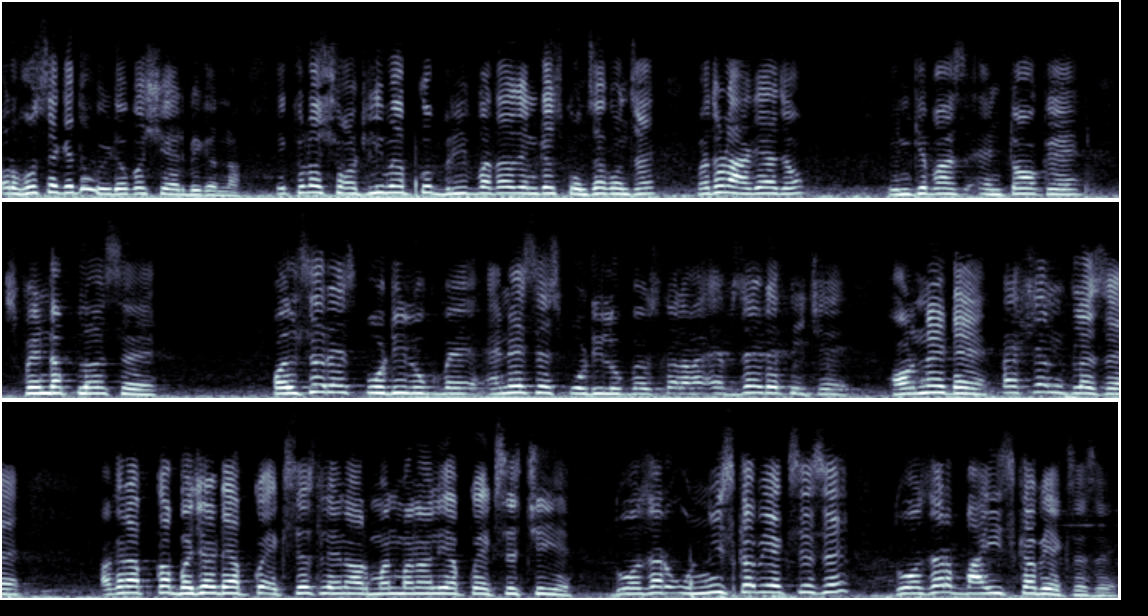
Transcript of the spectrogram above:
और हो सके तो वीडियो को शेयर भी करना। एक थोड़ा शॉर्टली मैं आपको ब्रीफ बता दूँ इनके कौन सा कौन सा है। मैं थोड़ा आगे आ जाऊँ। इनके पास एंटॉक है स्पेंडर प्लस है। पल्सर है स्पोर्टी लुक में एन एस है स्पोर्टी लुक में, उसके अलावा एफ़ जेड है पीछे हॉर्नेट है पैशन प्लस है। अगर आपका बजट है, आपको एक्सेस लेना और मन बना लिया, आपको एक्सेस चाहिए। 2019 का भी एक्सेस है 2022 का भी एक्सेस है।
